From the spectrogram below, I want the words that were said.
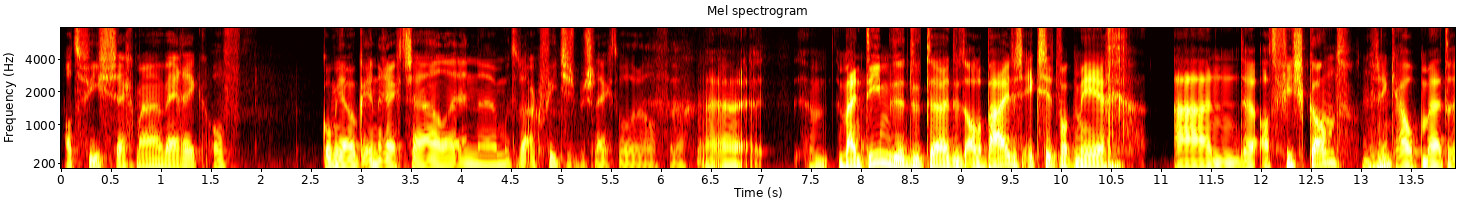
advies, zeg maar, werk? Of kom je ook in de rechtszalen en moeten de akfietjes beslecht worden? Of, um, mijn team doet, doet allebei, dus ik zit wat meer aan de advieskant. Dus mhm. ik help met uh,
